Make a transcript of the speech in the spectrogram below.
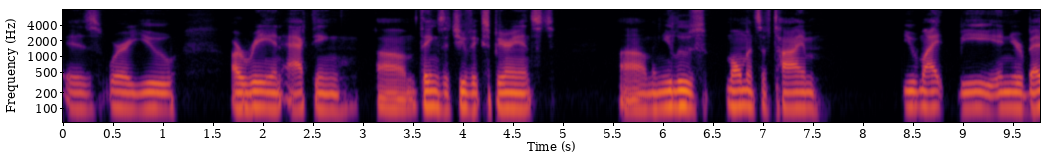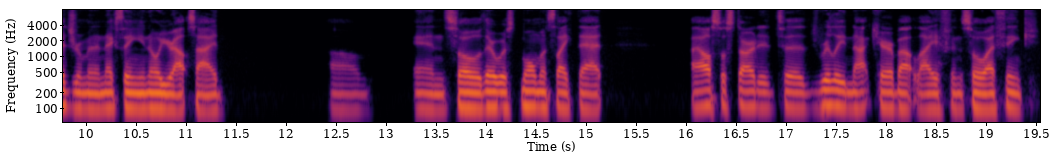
is where you are reenacting um, things that you've experienced, um, and you lose moments of time you might be in your bedroom and the next thing you know you're outside. Um, and so there was moments like that. I also started to really not care about life and so i think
